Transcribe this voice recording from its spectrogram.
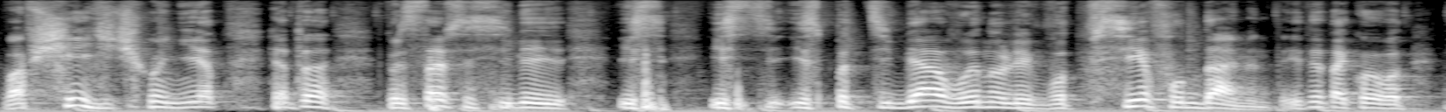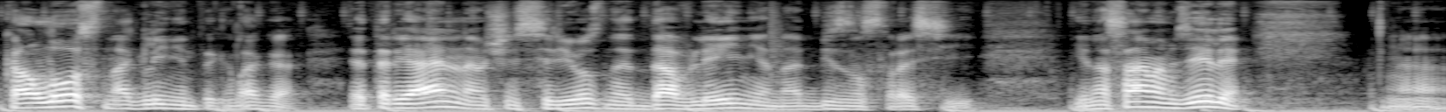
вообще ничего нет. Это, представьте себе, из, из, из-под тебя вынули вот все фундаменты, и ты такой вот колосс на глиняных ногах. Это реально очень серьезное давление на бизнес в России. И на самом деле э,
